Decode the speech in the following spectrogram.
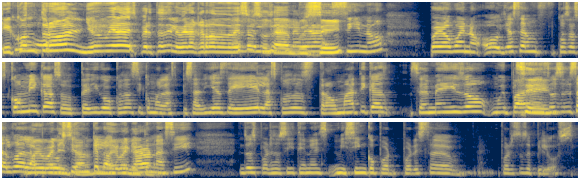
¿Qué ¿Cómo? control? Yo me hubiera despertado y le hubiera agarrado de besos, o sea, pues sí. Sí, ¿no? Pero bueno, o ya sean cosas cómicas o te digo cosas así como las pesadillas de él, las cosas traumáticas, se me hizo muy padre. Sí, Entonces es algo de la producción que lo agregaron así. Entonces por eso sí tienes mi 5 por, por, este, por estos epílogos.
